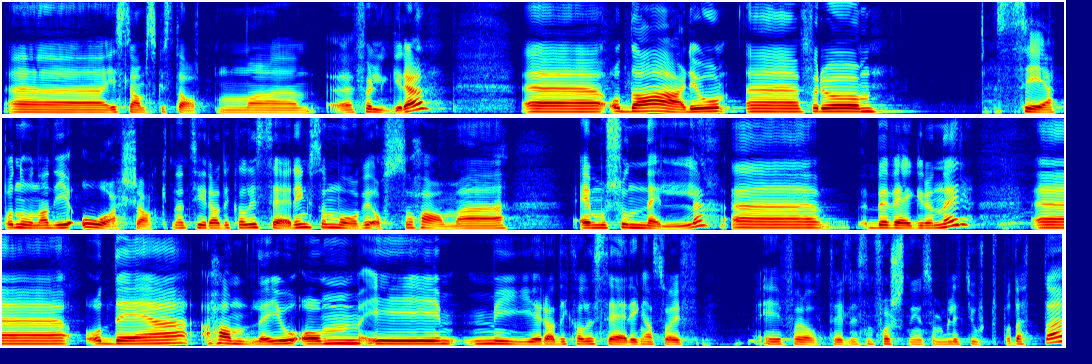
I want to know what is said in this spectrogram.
eh, islamske staten-følgere. Eh, eh, og da er det jo, eh, for å se på noen av de årsakene til radikalisering, så må vi også ha med emosjonelle eh, beveggrunner. og det handler jo om i mye radikalisering, altså i i forhold til liksom forskning som er blitt gjort på dette,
